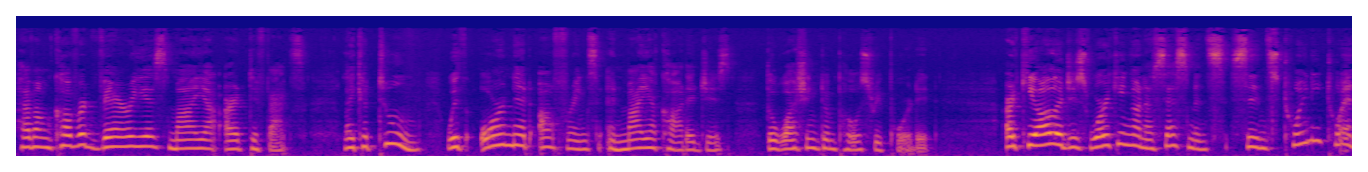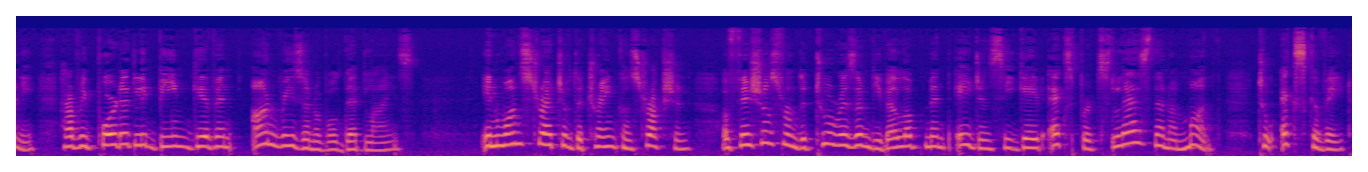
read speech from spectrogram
have uncovered various Maya artifacts, like a tomb with ornate offerings and Maya cottages, the Washington Post reported. Archaeologists working on assessments since 2020 have reportedly been given unreasonable deadlines. In one stretch of the train construction, officials from the Tourism Development Agency gave experts less than a month to excavate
